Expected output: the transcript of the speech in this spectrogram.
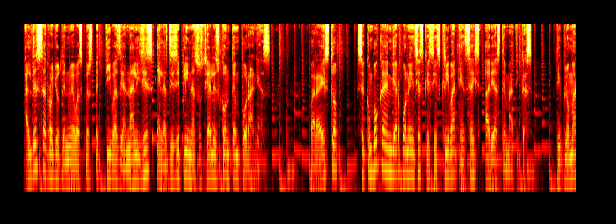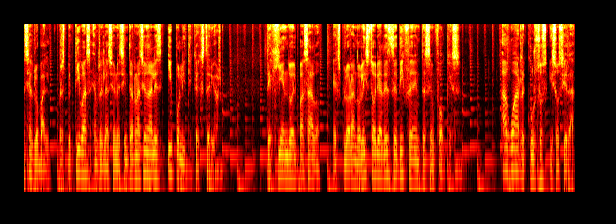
al desarrollo de nuevas perspectivas de análisis en las disciplinas sociales contemporáneas. Para esto, se convoca a enviar ponencias que se inscriban en seis áreas temáticas. Diplomacia global, perspectivas en relaciones internacionales y política exterior. Tejiendo el pasado, explorando la historia desde diferentes enfoques. Agua, recursos y sociedad,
